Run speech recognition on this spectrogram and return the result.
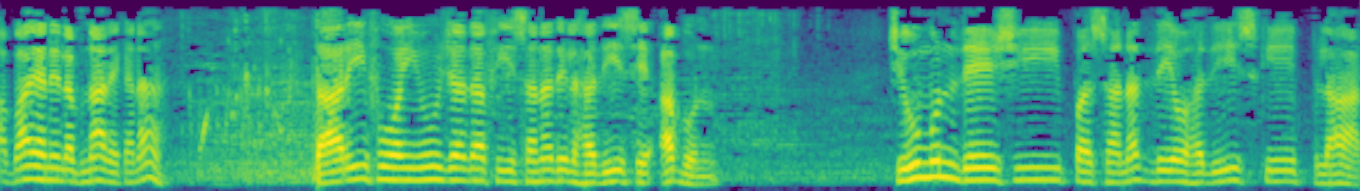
ابا یعنی لبنا ده کنه تعریف و یوجد فی سند الحدیث ابن چومن دیشی په سند دیو حدیث کې پلار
